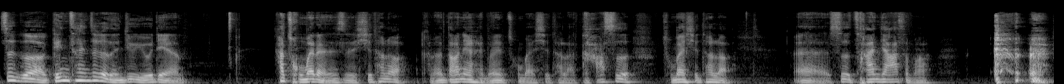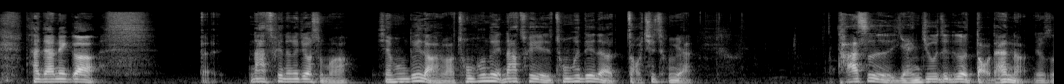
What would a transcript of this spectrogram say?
这个根琛这个人就有点，他崇拜的人是希特勒，可能当年很多人崇拜希特勒，他是崇拜希特勒。呃，是参加什么？参加那个呃，纳粹那个叫什么先锋队的是吧？冲锋队，纳粹冲锋队的早期成员。他是研究这个导弹的，就是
